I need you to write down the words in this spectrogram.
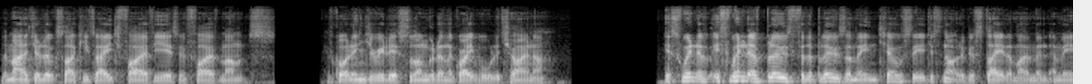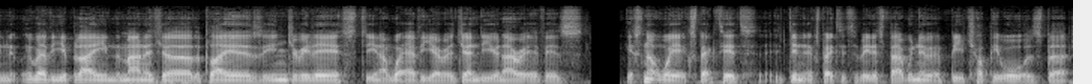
The manager looks like he's aged five years in five months. We've got an injury list longer than the Great Wall of China. It's winter. It's winter blues for the Blues. I mean, Chelsea are just not in a good state at the moment. I mean, whoever you blame, the manager, the players, the injury list, you know, whatever your agenda, your narrative is, it's not what you expected. Didn't expect it to be this bad. We knew it would be choppy waters, but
